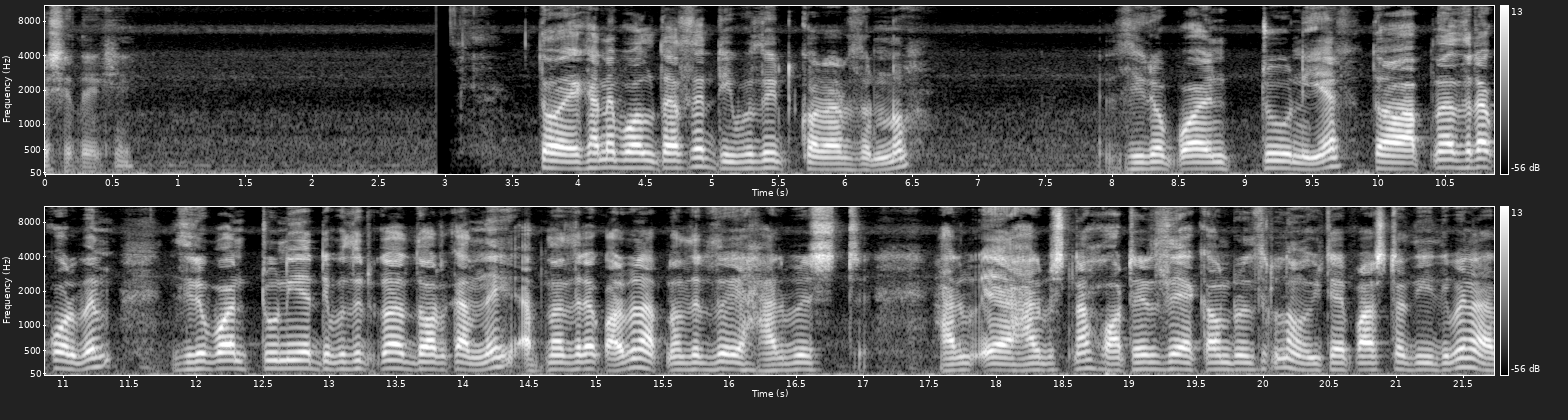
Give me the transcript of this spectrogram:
এসে দেখি। তো এখানে বলতে আছে ডিপোজিট করার জন্য জিরো পয়েন্ট টু নিয়ে। তো আপনারা যেটা করবেন, জিরো পয়েন্ট টু নিয়ে ডিপোজিট করার দরকার নেই। আপনারা যেটা করবেন, আপনাদের যে হারভেস্ট হারভেস্ট না, হটের যে অ্যাকাউন্ট রয়েছিল না, ওইটার পাঁচটা দিয়ে দেবেন। আর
